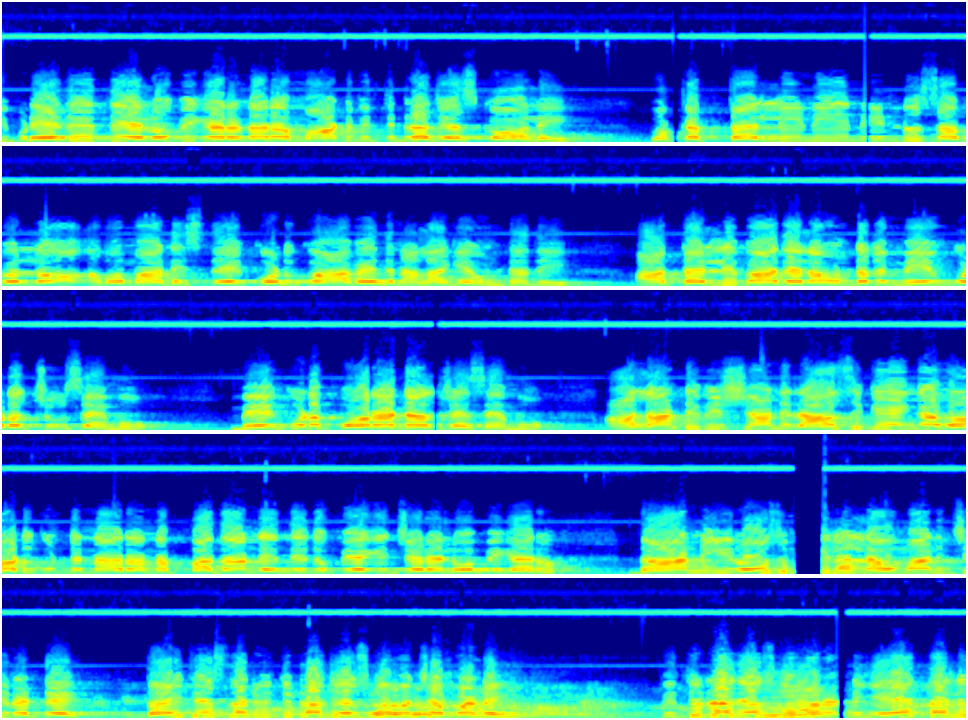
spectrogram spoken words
ఇప్పుడు ఏదైతే ఎల్ఓపి గారు అన్నారో ఆ మాట విత్డ్రా చేసుకోవాలి. ఒక తల్లిని నిండు సభల్లో అవమానిస్తే కొడుకు ఆవేదన అలాగే ఉంటది. ఆ తల్లి బాధ ఎలా ఉంటుందో మేము కూడా చూసాము. మేము కూడా పోరాటాలు చేసాము. అలాంటి విషయాన్ని రాజకీయంగా వాడుకుంటున్నారు అన్న పదాన్ని ఏదైతే ఉపయోగించారో ఎల్ఓపి గారు? దాన్ని ఈ రోజు మహిళలను అవమానించినట్టే. దయచేసి దాన్ని విత్డ్రా చేసుకోమని చెప్పండి. విత్డ్రా చేసుకోమనండి. ఏ తల్లి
